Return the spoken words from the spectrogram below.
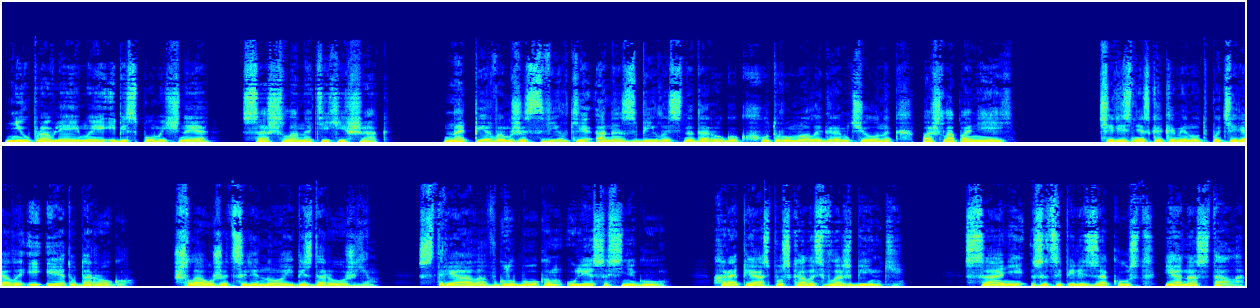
неуправляемая и беспомощная, сошла на тихий шаг. На первом же свилке она сбилась на дорогу к хутору Малый Громчонок, пошла по ней. Через несколько минут потеряла и эту дорогу. Шла уже целиной, бездорожьем. Стряла в глубоком у леса снегу. Храпя спускалась в ложбинки. Сани зацепились за куст, и она стала.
